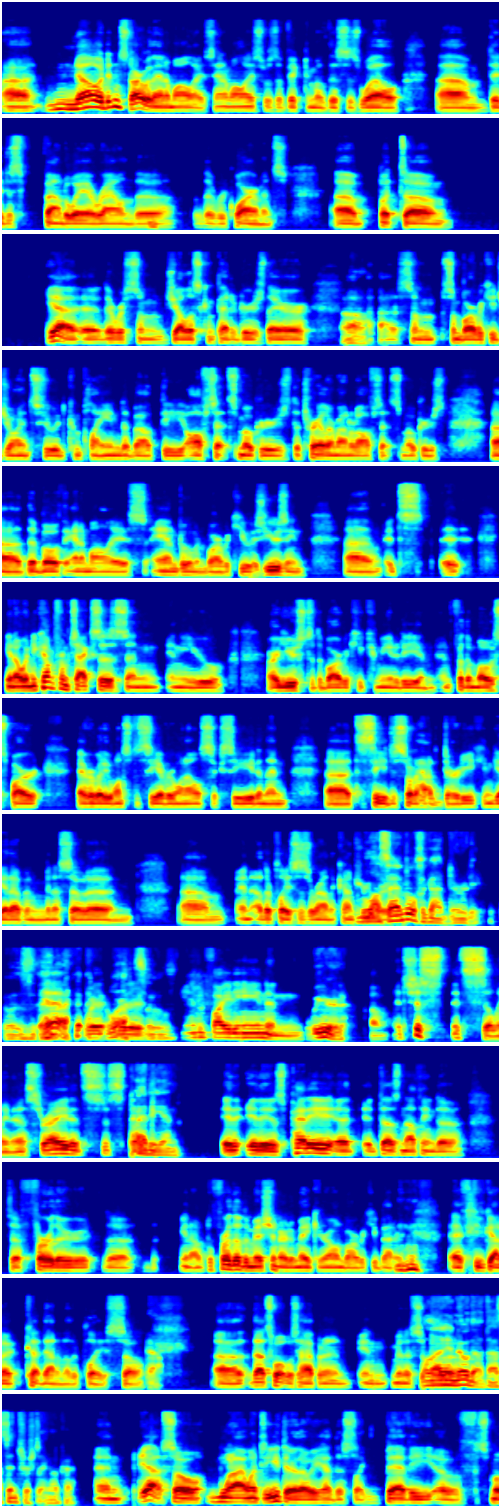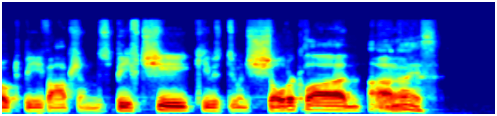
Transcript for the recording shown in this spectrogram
uh, no, it didn't start with Animales. Animales was a victim of this as well. Um, they just found a way around the mm-hmm. the requirements. Uh, but um, yeah, uh, there were some jealous competitors there. Oh. Uh, some some barbecue joints who had complained about the offset smokers, the trailer mounted offset smokers uh, that both Animales and Boomin' Barbecue is using. Uh, it's it, you know when you come from Texas and and you are used to the barbecue community and, and for the most part everybody wants to see everyone else succeed and then uh, to see just sort of how dirty it can get up in Minnesota and um, and other places around the country. Los where, Angeles got dirty. It was yeah, where, it was. where there's it was infighting and weird. Um, it's just it's silliness, right? It's just petty like, and it, it is petty. It it does nothing to to further the you know to further the mission or to make your own barbecue better. Mm-hmm. If you've got to cut down another place, so yeah. Uh, that's what was happening in Minnesota. Oh, I didn't know that. That's interesting. Okay. And yeah, so when I went to eat there, though, he had this like bevy of smoked beef options, beef cheek. He was doing shoulder clod. Oh, uh, nice.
